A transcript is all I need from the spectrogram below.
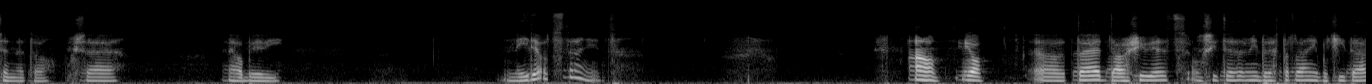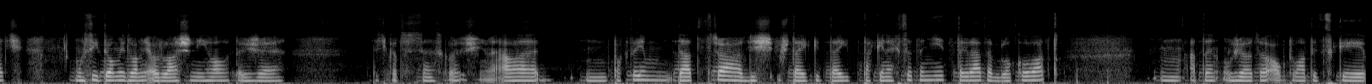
už se ne to, už se neobjeví. Nejde odstranit. Ano, jo, to je další věc, musíte mít restartovaný počítač, musíte ho mít hlavně odhlášenýho, takže teďka to si neskončíme, ale m, pak tady dáte třeba, když už tady, tady taky nechcete nic, tak dáte blokovat. M, a ten uživatel automaticky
